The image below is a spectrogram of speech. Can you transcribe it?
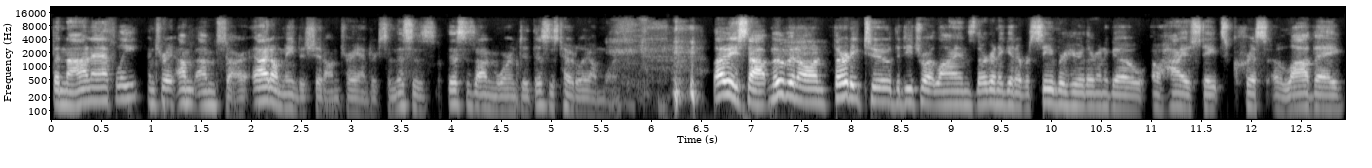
the non-athlete and Trey. I'm I'm sorry. I don't mean to shit on Trey Hendrickson. This is this is unwarranted. This is totally unwarranted. Let me stop. Moving on. 32, the Detroit Lions. They're going to get a receiver here. They're going to go Ohio State's Chris Olave,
